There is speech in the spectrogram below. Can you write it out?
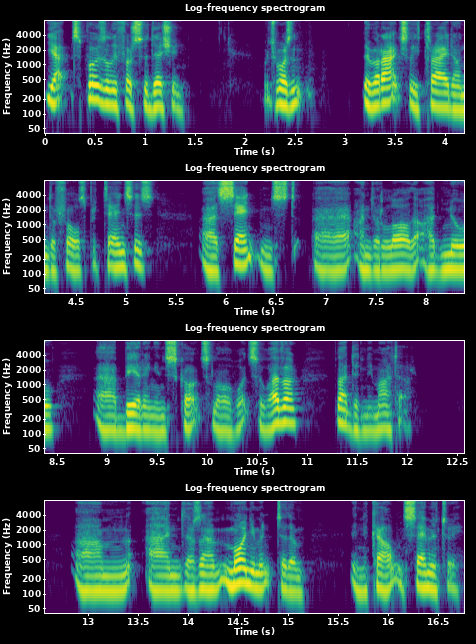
Yeah, supposedly for sedition, which wasn't. They were actually tried under false pretenses, uh, sentenced uh, under law that had no uh, bearing in Scots law whatsoever. That didn't matter. Um, and there's a monument to them in the Calton Cemetery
